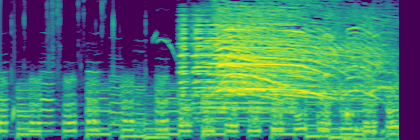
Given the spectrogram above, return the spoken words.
Thank you.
